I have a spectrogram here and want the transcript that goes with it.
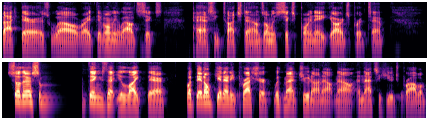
back there as well, right? They've only allowed six passing touchdowns, only 6.8 yards per attempt. So there's some things that you like there but they don't get any pressure with Matt Judon out now, and that's a huge problem.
